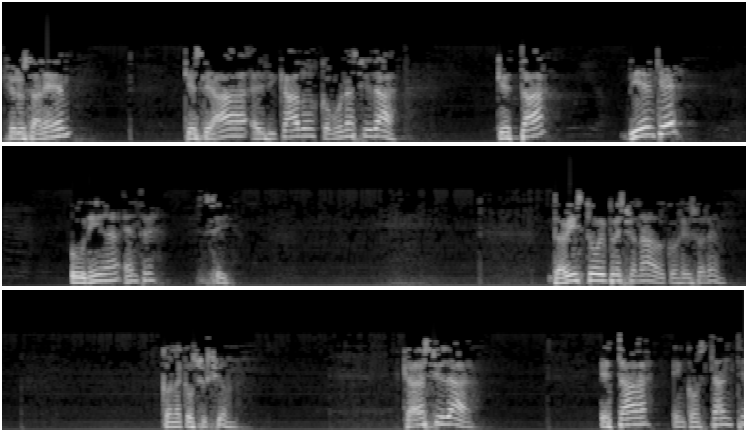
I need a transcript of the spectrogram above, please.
Jerusalén, que se ha edificado como una ciudad que está bien que unida entre sí. David estuvo impresionado con Jerusalén con la construcción. Cada ciudad está en constante,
